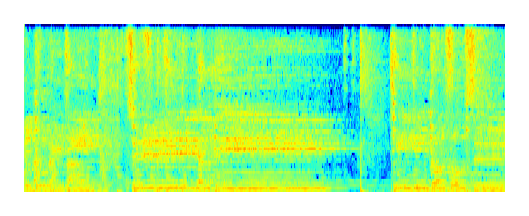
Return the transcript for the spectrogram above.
每天，主的恩典天天都数算。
